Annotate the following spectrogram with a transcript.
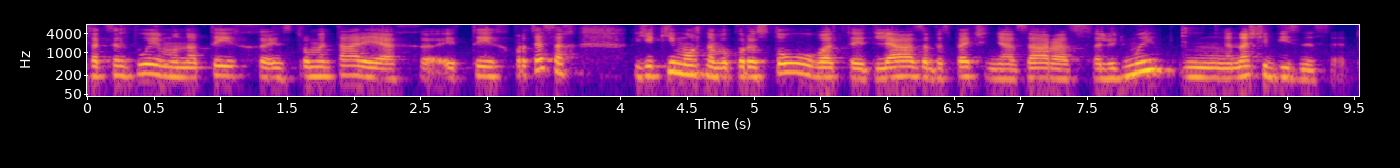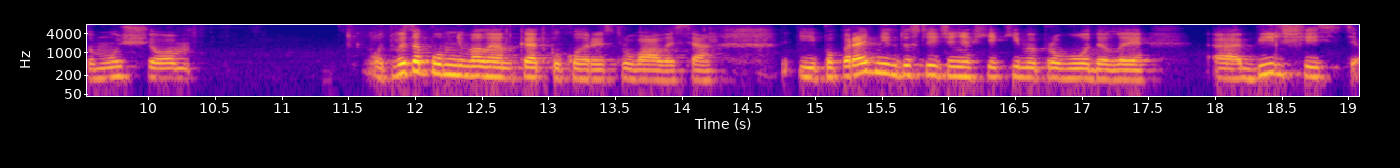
закцентуємо на тих інструментаріях і тих процесах, які можна використовувати для забезпечення зараз людьми наші бізнеси, тому що. От ви заповнювали анкетку, коли реєструвалися, і в попередніх дослідженнях, які ми проводили, е, більшість е,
